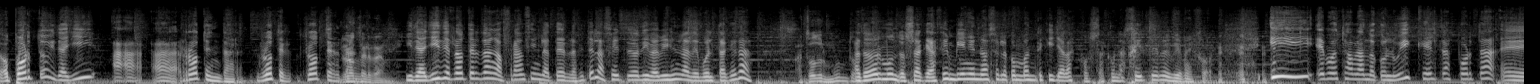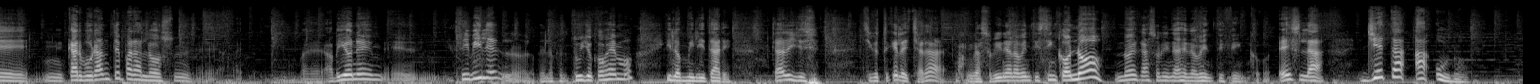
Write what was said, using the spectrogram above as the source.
Oporto y de allí a, Rotterdam, Rotterdam, Y de allí de Rotterdam a Francia, Inglaterra. Fíjate el aceite de oliva virgen la de vuelta que da. A todo el mundo. A todo el mundo. O sea, que hacen bien en no hacerlo con mantequilla las cosas, con aceite lo bien mejor. y hemos estado hablando con Luis, que él transporta eh, carburante para los eh, aviones civiles, los, que tuyo cogemos, y los militares. Claro, Chico, ¿usted qué le echará? ¿Gasolina 95? No, no es gasolina de 95. Es la Jetta A1.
